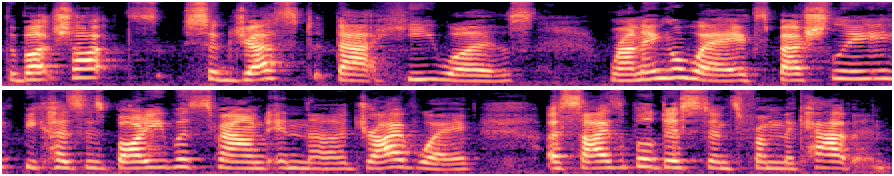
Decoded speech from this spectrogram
The butt shots suggest that he was running away, especially because his body was found in the driveway, a sizable distance from the cabin.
